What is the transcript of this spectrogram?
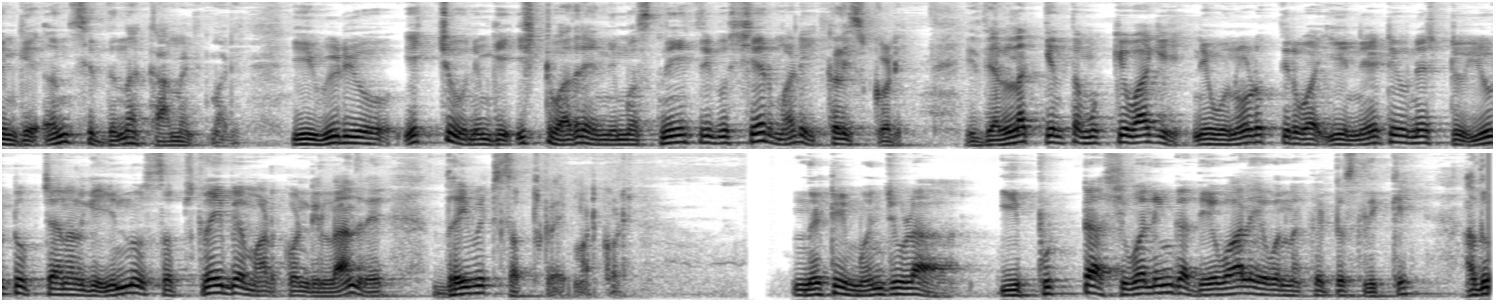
ನಿಮಗೆ ಅನಿಸಿದ್ದನ್ನು ಕಾಮೆಂಟ್ ಮಾಡಿ. ಈ ವಿಡಿಯೋ ಹೆಚ್ಚು ನಿಮಗೆ ಇಷ್ಟವಾದರೆ ನಿಮ್ಮ ಸ್ನೇಹಿತರಿಗೂ ಶೇರ್ ಮಾಡಿ ಕಳಿಸ್ಕೊಡಿ. ಇದೆಲ್ಲಕ್ಕಿಂತ ಮುಖ್ಯವಾಗಿ ನೀವು ನೋಡುತ್ತಿರುವ ಈ ನೇಟಿವ್ ನೆಸ್ಟ್ ಯೂಟ್ಯೂಬ್ ಚಾನಲ್ಗೆ ಇನ್ನೂ ಸಬ್ಸ್ಕ್ರೈಬೇ ಮಾಡ್ಕೊಂಡಿಲ್ಲ ಅಂದರೆ ದಯವಿಟ್ಟು ಸಬ್ಸ್ಕ್ರೈಬ್ ಮಾಡಿಕೊಡಿ. ನಟಿ ಮಂಜುಳಾ ಈ ಪುಟ್ಟ ಶಿವಲಿಂಗ ದೇವಾಲಯವನ್ನು ಕಟ್ಟಿಸ್ಲಿಕ್ಕೆ, ಅದು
